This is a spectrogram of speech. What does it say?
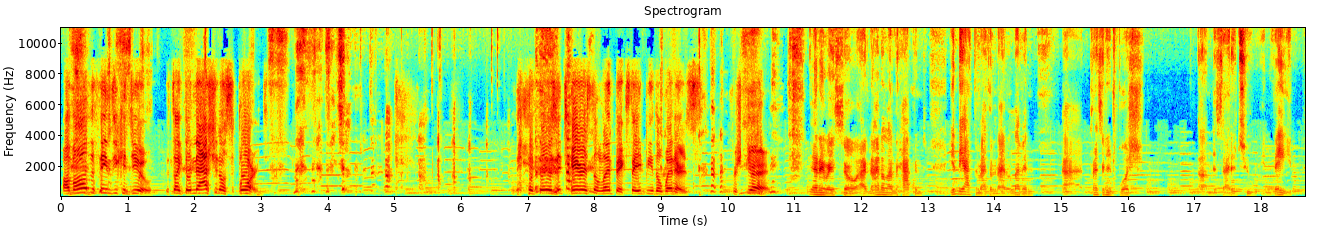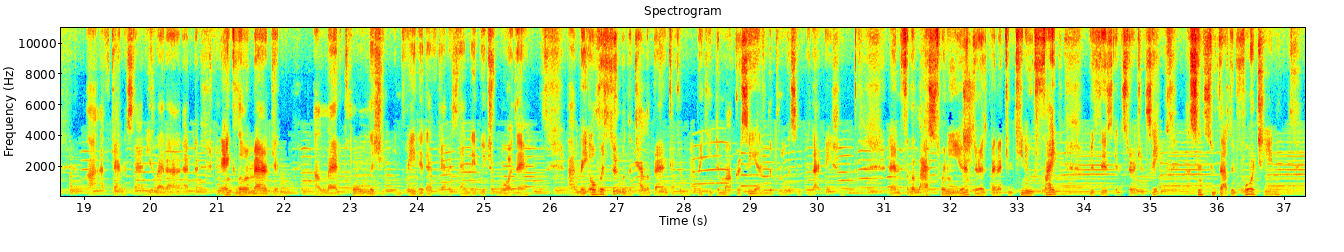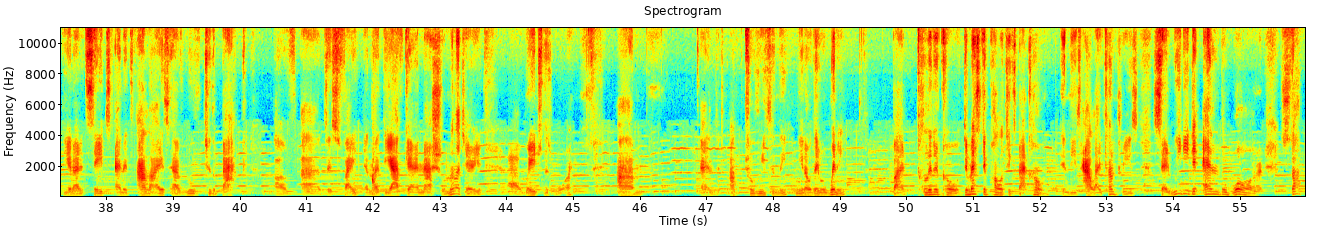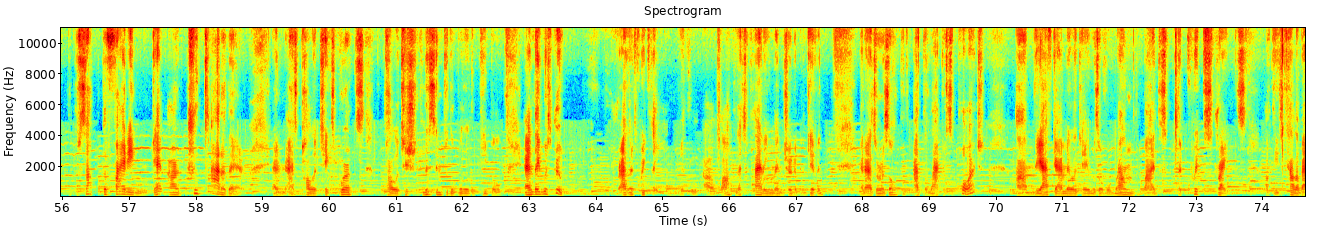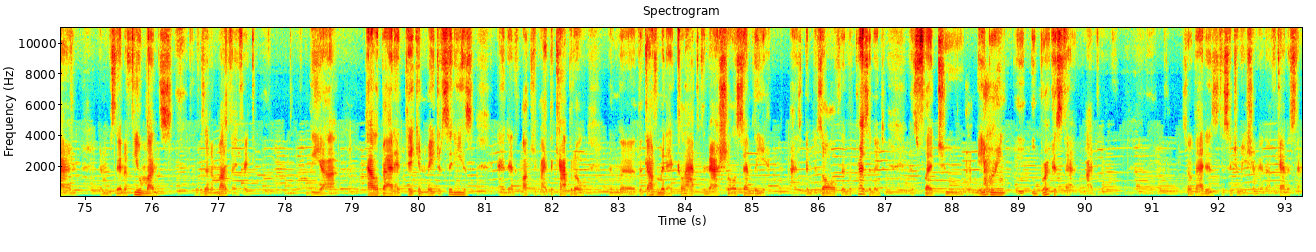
Of all the things you can do, it's like their national sport. if there was a terrorist Olympics, they'd be the winners for sure. Anyway, so uh, 9/11 happened. In the aftermath of 9/11, uh, President Bush um, decided to invade uh, Afghanistan. He led a, an Anglo-American uh, led coalition invaded Afghanistan. They waged war there. And they overthrew the Taliban government, bringing democracy and liberalism to that nation. And for the last 20 years, there has been a continued fight with this insurgency. Uh, since 2014, the United States and its allies have moved to the back of uh, this fight and let the Afghan national military uh, wage this war. Um, and up till recently, you know, they were winning. But political, domestic politics back home in these allied countries said we need to end the war, stop, stop the fighting, get our troops out of there. And as politics works, politicians listen to the will of the people, and they withdrew rather quickly with a lot less planning than should have been given. And as a result, of at the lack of support, um, the Afghan military was overwhelmed by the, the quick strikes of these Taliban, and within a few months, within a month, I think, the uh, Taliban had taken major cities and had occupied the capital, and the, the government had collapsed, the National Assembly has been dissolved, and the president has fled to neighboring Uzbekistan, I believe. So that is the situation in Afghanistan.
